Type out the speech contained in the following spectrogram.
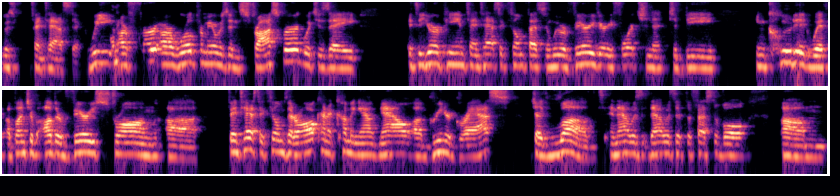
It was fantastic. We our fir- our world premiere was in Strasbourg, which is a it's a European fantastic film fest, and we were very very fortunate to be included with a bunch of other very strong, uh, fantastic films that are all kind of coming out now. Uh, Greener Grass, which I loved, and that was that was at the festival. Um,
